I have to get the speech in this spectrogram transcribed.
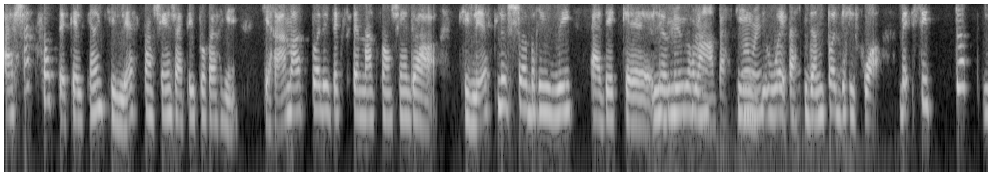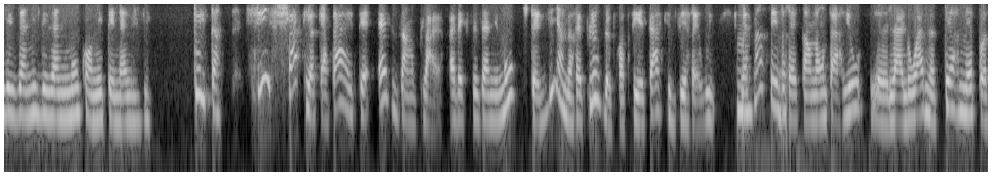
À chaque fois que tu quelqu'un qui laisse son chien japper pour rien, qui ramasse pas les excréments de son chien dehors, qui laisse le chat brisé avec euh, le mur là, parce qu'il ah ouais, parce qu'il donne pas de griffoir. Ben, c'est tous les amis des animaux qu'on est pénalisés. Tout le temps. Si chaque locataire était exemplaire avec ses animaux, je te dis, il y en aurait plus de propriétaires qui diraient oui. Mm. Maintenant, c'est vrai qu'en Ontario, euh, la loi ne permet pas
